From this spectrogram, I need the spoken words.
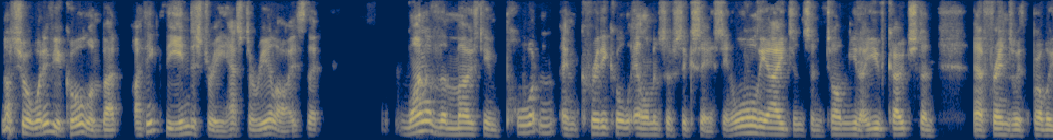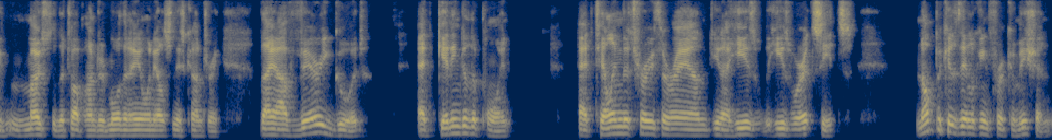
Not sure whatever you call them, but I think the industry has to realise that one of the most important and critical elements of success in all the agents and tom you know you've coached and are friends with probably most of the top 100 more than anyone else in this country they are very good at getting to the point at telling the truth around you know here's here's where it sits not because they're looking for a commission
